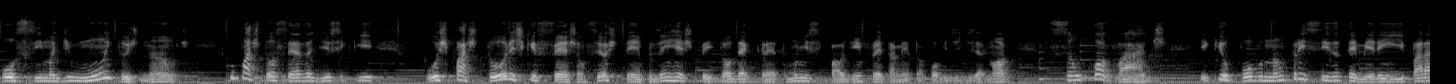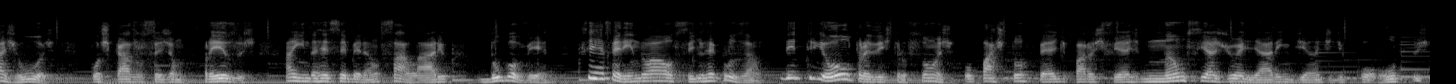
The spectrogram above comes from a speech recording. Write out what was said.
por cima de muitos nãos, o pastor César disse que os pastores que fecham seus templos em respeito ao decreto municipal de enfrentamento à Covid-19 são covardes e que o povo não precisa temer em ir para as ruas, pois caso sejam presos, ainda receberão salário do governo se referindo ao auxílio reclusão. Dentre outras instruções, o pastor pede para os fiéis não se ajoelharem diante de corruptos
